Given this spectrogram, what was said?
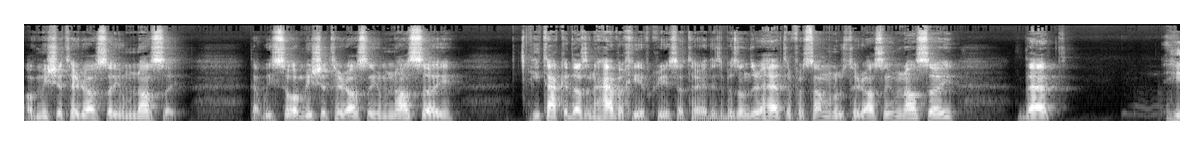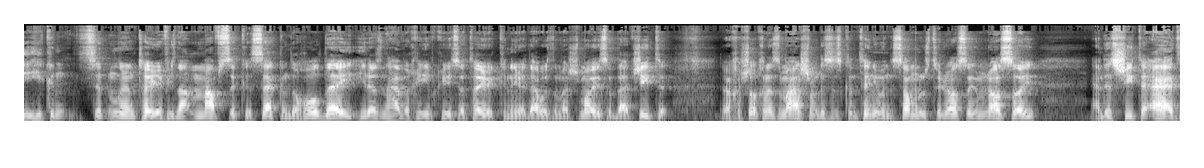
of Misha Terasa Yum Nosai. That we saw Misha Terasa Yum Nosai, Hitaka doesn't have a Chi of Kriyas HaTorah. There's a Bazundra Heter for someone who's Terasa Yum Nosai, that he, he can sit and learn Torah. If he's not mapsik a second the whole day, he doesn't have a Chi of Kriyas HaTorah. That was the Mashmois of that Shita. The is mashma, this is continuing. Someone who's Terasa Yum and this Shita adds,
